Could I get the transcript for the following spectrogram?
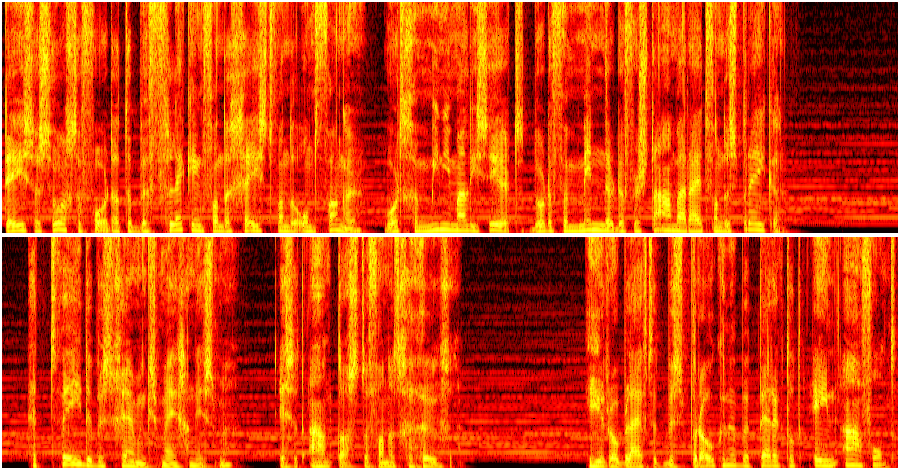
Deze zorgt ervoor dat de bevlekking van de geest van de ontvanger wordt geminimaliseerd door de verminderde verstaanbaarheid van de spreker. Het tweede beschermingsmechanisme is het aantasten van het geheugen. Hierdoor blijft het besprokene beperkt tot één avond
